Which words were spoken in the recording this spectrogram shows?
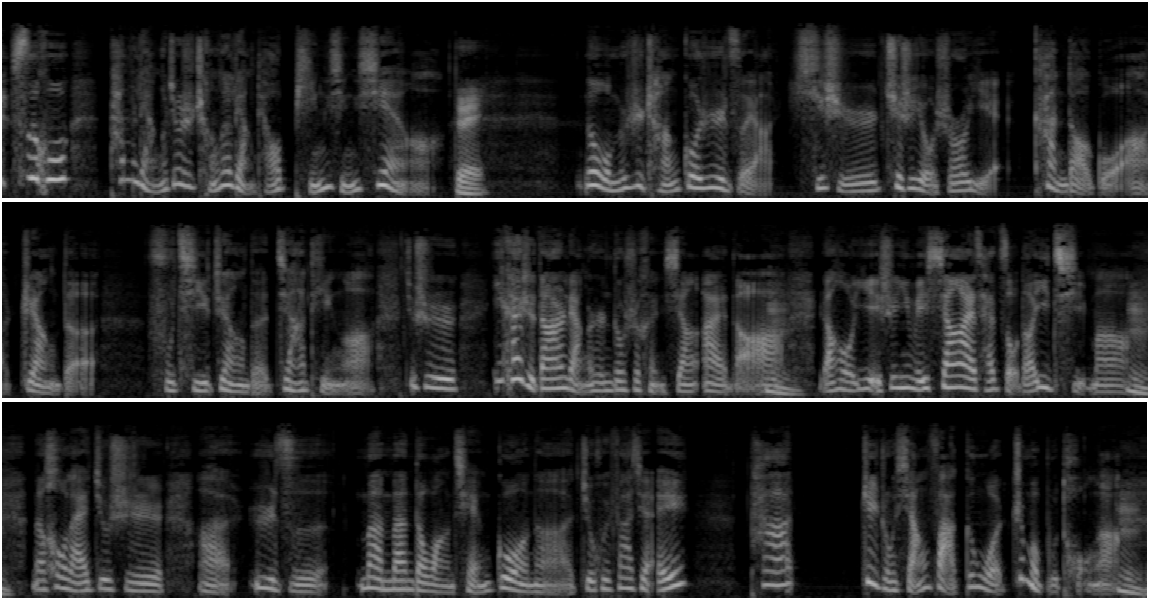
似乎他们两个就是成了两条平行线啊。对，那我们日常过日子呀，其实确实有时候也看到过啊这样的夫妻这样的家庭啊，就是一开始当然两个人都是很相爱的啊，嗯。然后也是因为相爱才走到一起嘛。嗯。那后来就是啊、日子慢慢的往前过呢，就会发现，哎，他这种想法跟我这么不同啊，嗯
